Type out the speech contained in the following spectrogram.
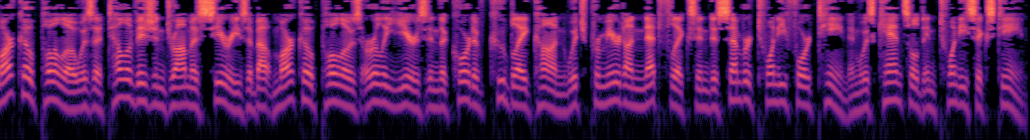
Marco Polo was a television drama series about Marco Polo's early years in the court of Kublai Khan which premiered on Netflix in December 2014 and was cancelled in 2016.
